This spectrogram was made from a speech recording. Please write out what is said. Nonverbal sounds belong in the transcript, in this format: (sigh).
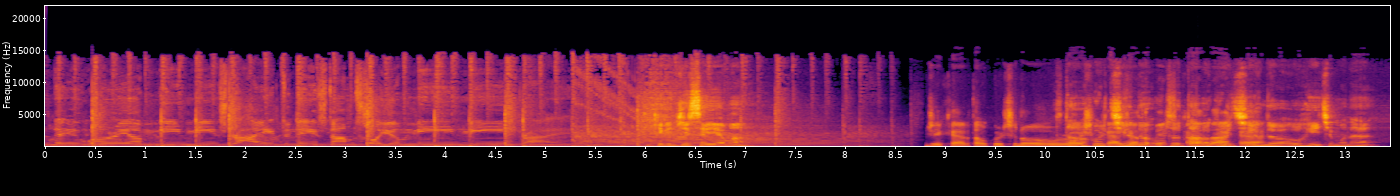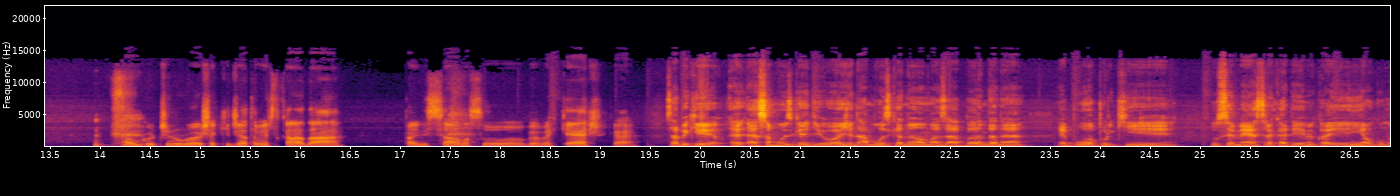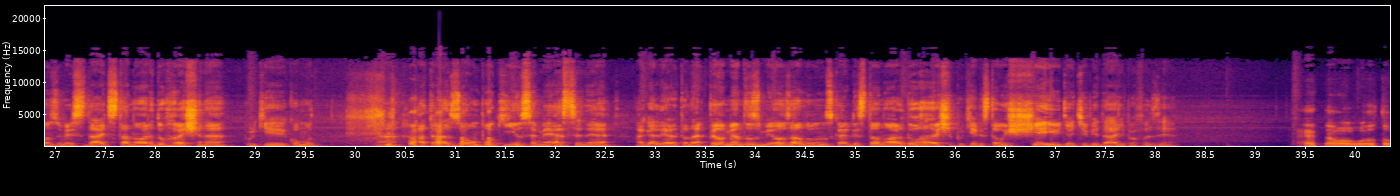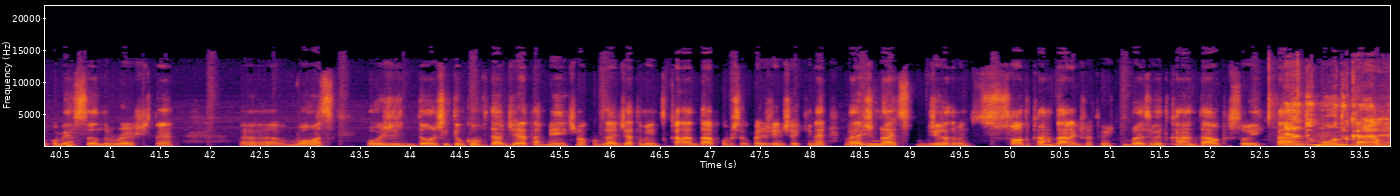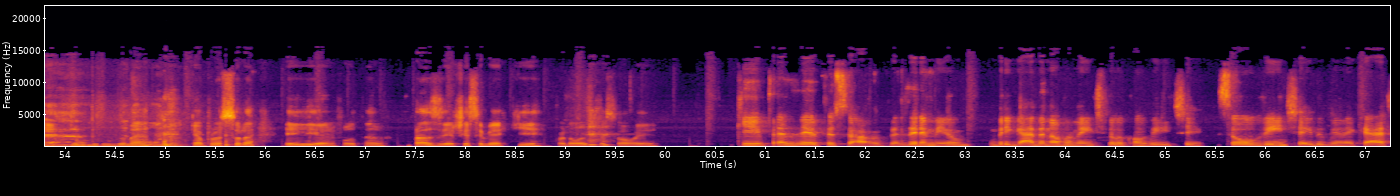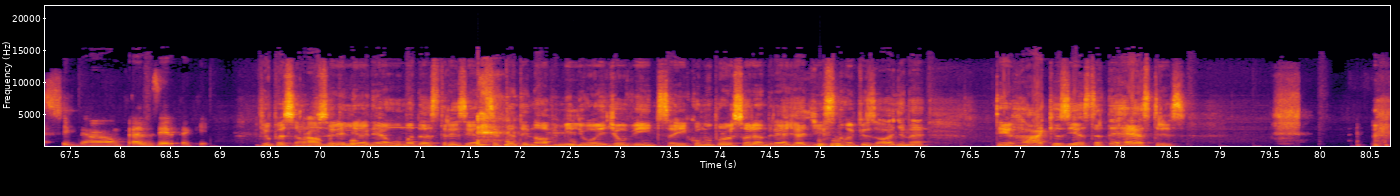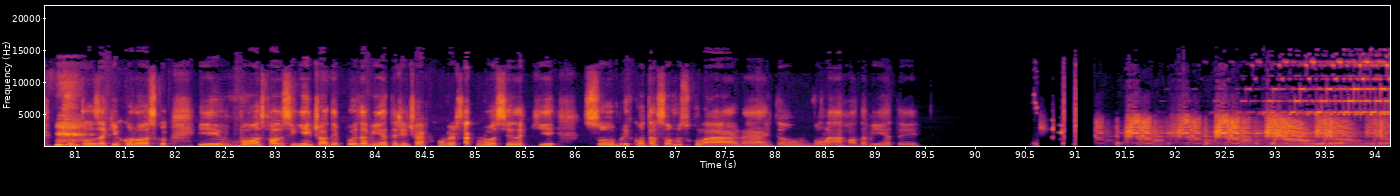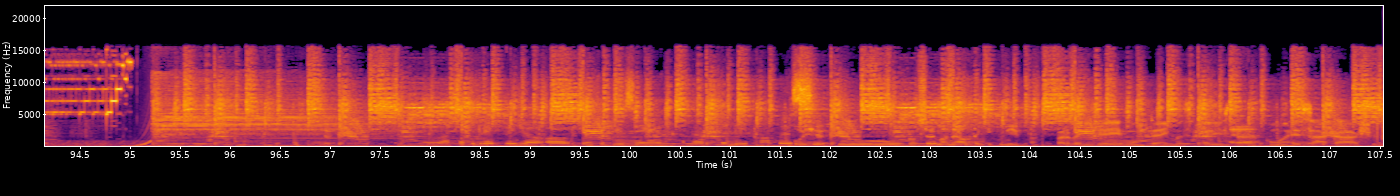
Monday warrior, mean, mean stride. Today's Tom Sawyer, mean, mean pride. O que ele disse aí, mano? Di, cara, tava curtindo o Tu Rush, cara, curtindo, diretamente tu do tava Canadá, curtindo cara. o ritmo, né? Tava curtindo o Rush aqui diretamente do Canadá pra iniciar o nosso BMCast, cara. Sabe que essa música de hoje, né? A música não, mas a banda, né? É boa porque o semestre acadêmico aí em algumas universidades está na hora do rush, né? Porque como né, atrasou um pouquinho o semestre, né? A galera tá na, pelo menos os meus alunos, cara, eles estão na hora do rush, porque eles estão cheios de atividade para fazer. É, então, eu, eu tô começando o Rush, né? Ah, bom, mas hoje, então, a gente tem um convidado diretamente, uma convidada diretamente do Canadá pra conversar com a gente aqui, né? Na verdade, não é diretamente só do Canadá, né? Diretamente do Brasil e do Canadá, uma pessoa aí que tá... é do mundo, cara. É, do mundo, é né? do mundo. Que é a professora Eliane Voltando. Um prazer te receber aqui. Pode dar um oi pro pessoal aí. Que prazer, pessoal. O prazer é meu. Obrigada novamente pelo convite. Sou ouvinte aí do BMCast, então é um prazer estar aqui. Viu, pessoal? Ah, a professora muito bom. Eliane é uma das 379 (laughs) milhões de ouvintes aí, como o professor André já disse no (laughs) episódio, né? Terráqueos e extraterrestres. Estão todos aqui conosco. E vamos fazer o seguinte, ó, depois da vinheta a gente vai conversar com vocês aqui sobre contração muscular, né? Então, vamos lá, roda a vinheta aí. I've got the great pleasure of introducing uh, Felipe Hoppes. Hoje o professor Emanuel está aqui comigo. Parabenizei ontem, mas ele está com a ressaca, acho.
